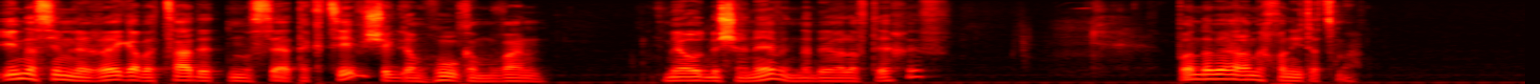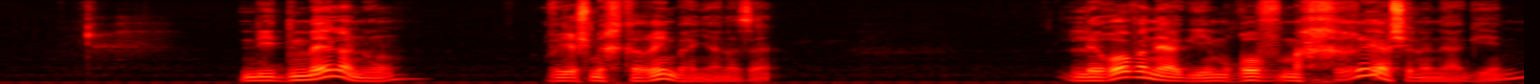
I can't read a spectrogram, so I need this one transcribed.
אם נשים לרגע בצד את נושא התקציב, שגם הוא כמובן מאוד משנה ונדבר עליו תכף, בואו נדבר על המכונית עצמה. נדמה לנו, ויש מחקרים בעניין הזה, לרוב הנהגים, רוב מכריע של הנהגים,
